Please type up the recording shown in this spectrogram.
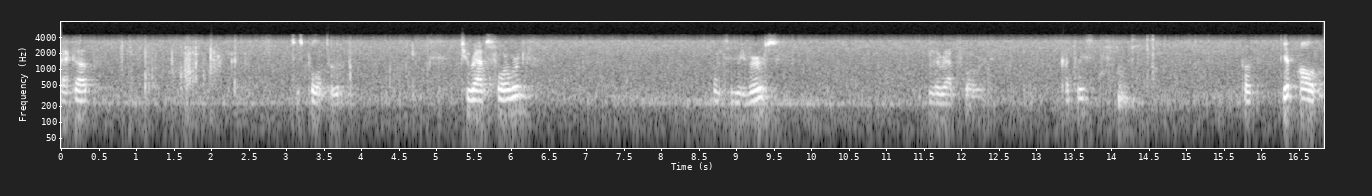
Back up. Just pull the loop. Two wraps forward. Reverse. Another wrap forward. Cut, please. Both. Yep, all of them.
